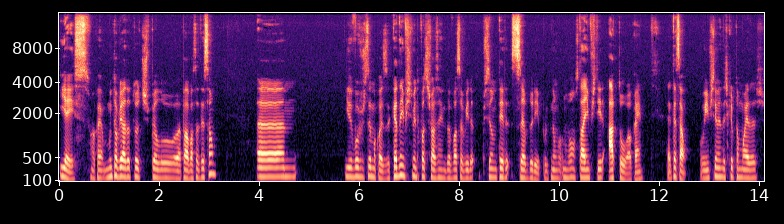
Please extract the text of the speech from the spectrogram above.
E é isso, ok? Muito obrigado a todos pelo, pela vossa atenção. Uh, e vou-vos dizer uma coisa: cada investimento que vocês fazem da vossa vida precisam ter sabedoria, porque não, não vão estar a investir à toa, ok? Atenção, o investimento das criptomoedas,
